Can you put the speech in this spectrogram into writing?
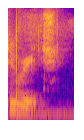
too rich.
